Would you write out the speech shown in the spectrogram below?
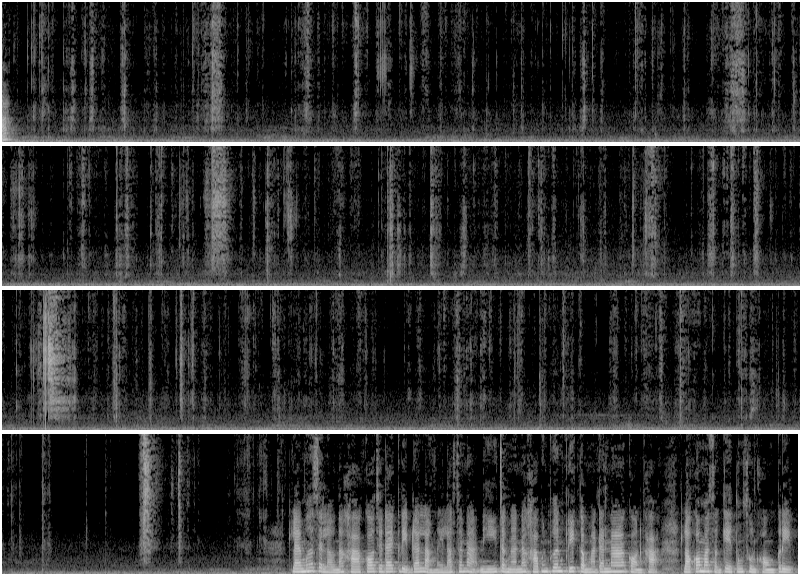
และเมื่อเสร็จแล้วนะคะ ก็จะได้กลีบด้านหลังในลักษณะนี้ จากนั้นนะคะเพื่อนๆพลิกกลับมาด้านหน้าก่อนค่ะ เราก็มาสังเกตตรงส่วนของกลีบ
